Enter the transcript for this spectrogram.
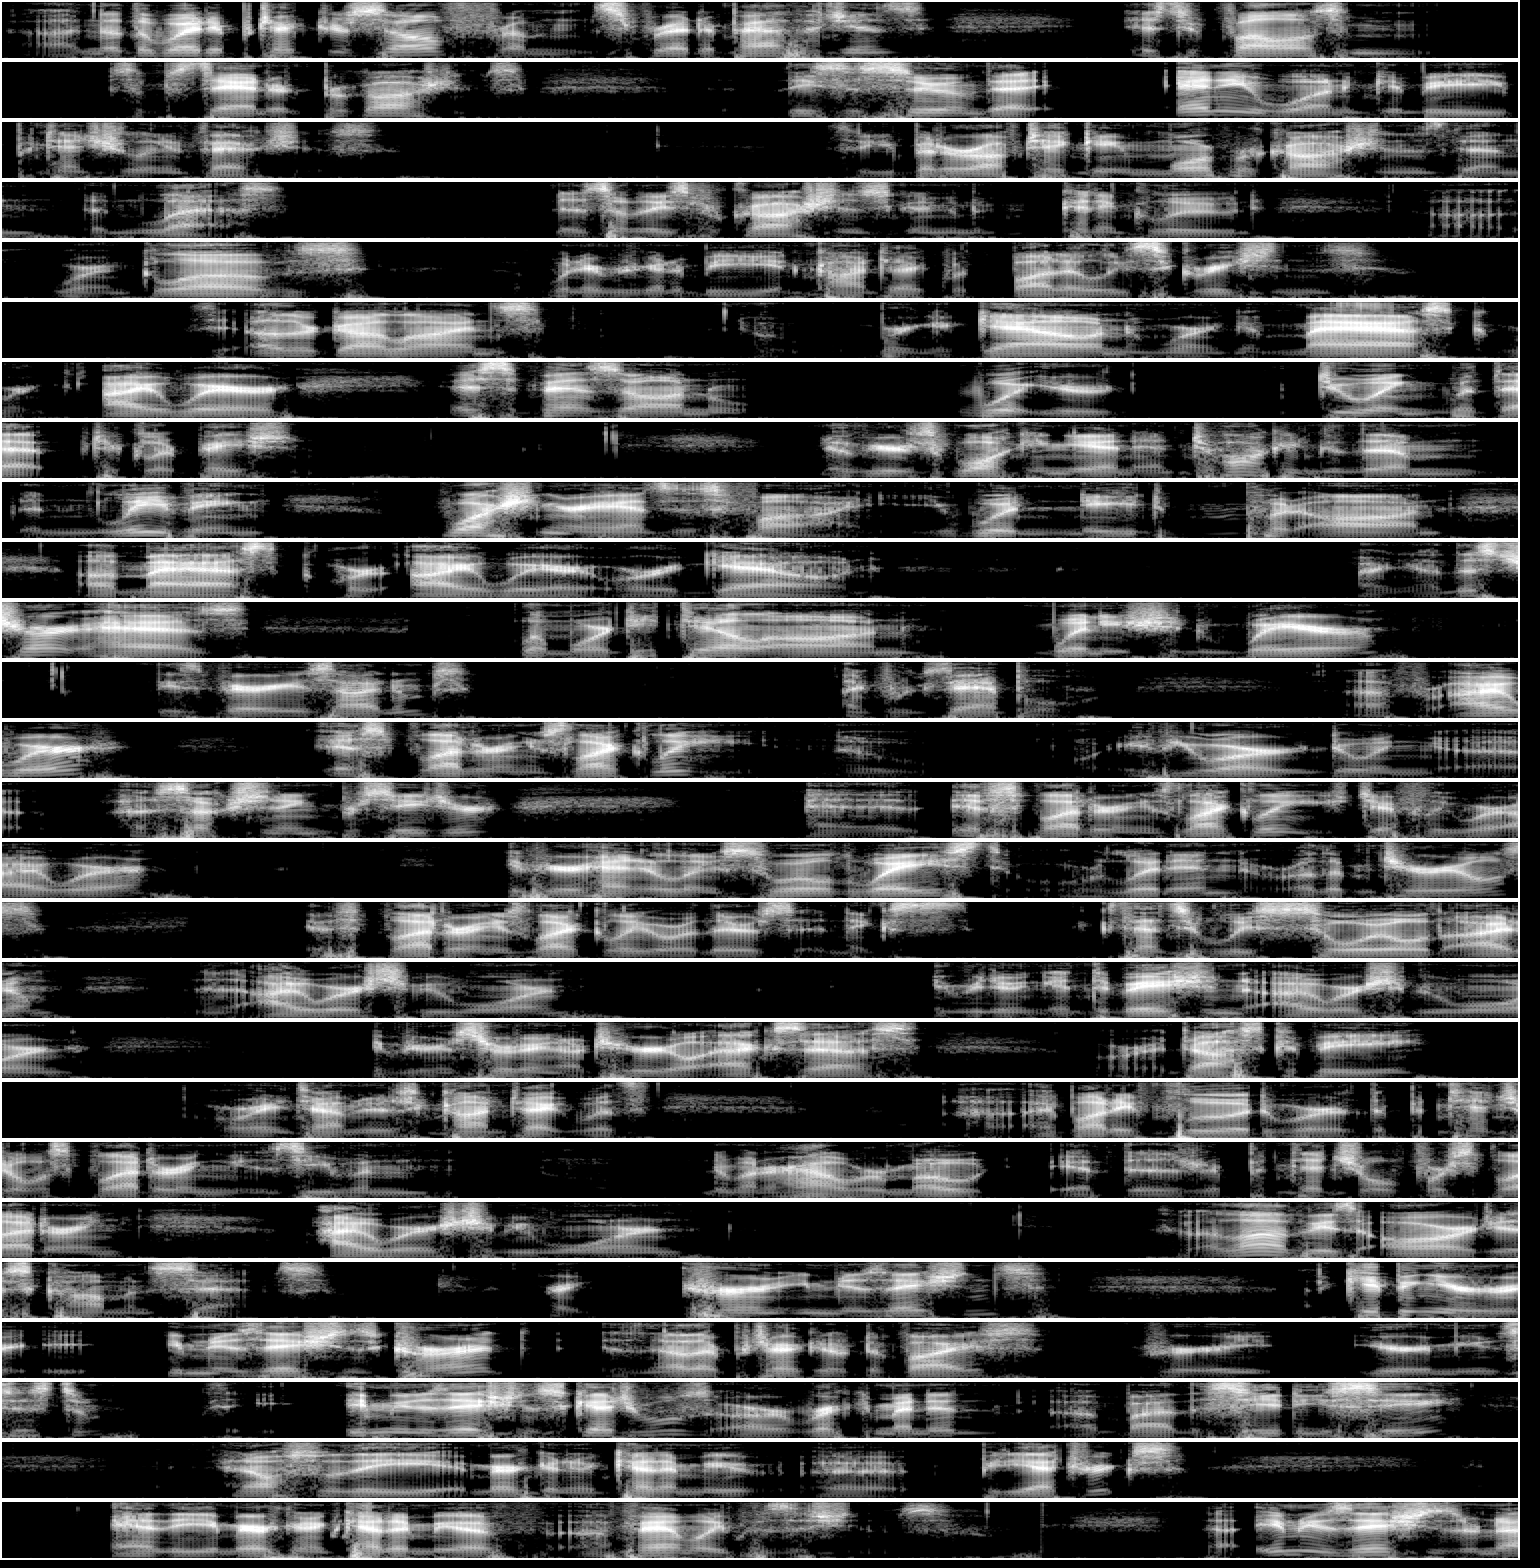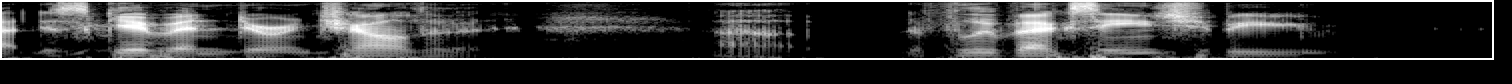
Uh, another way to protect yourself from spread of pathogens is to follow some, some standard precautions. These assume that anyone can be potentially infectious. So you're better off taking more precautions than, than less. Some of these precautions can, can include uh, wearing gloves whenever you're going to be in contact with bodily secretions. The other guidelines, wearing a gown, wearing a mask, wearing eyewear, this depends on what you're doing with that particular patient. If you're just walking in and talking to them and leaving, washing your hands is fine. You wouldn't need to put on a mask or eyewear or a gown. Now this chart has a little more detail on when you should wear these various items. Like for example, uh, for eyewear, if splattering is likely, know, if you are doing a, a suctioning procedure, and if splattering is likely, you should definitely wear eyewear. If you're handling soiled waste or linen or other materials, if splattering is likely or there's an ex extensively soiled item, then eyewear should be worn. If you're doing intubation, eyewear should be worn. If you're inserting arterial access or endoscopy, or anytime there's contact with a body fluid where the potential of splattering is even, no matter how remote, if there's a potential for splattering, eyewear should be worn. So a lot of these are just common sense. Current immunizations. Keeping your immunizations current is another protective device for your immune system. Immunization schedules are recommended uh, by the CDC and also the American Academy of uh, Pediatrics and the American Academy of uh, Family Physicians. Now, immunizations are not just given during childhood. Uh, the flu vaccine should be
